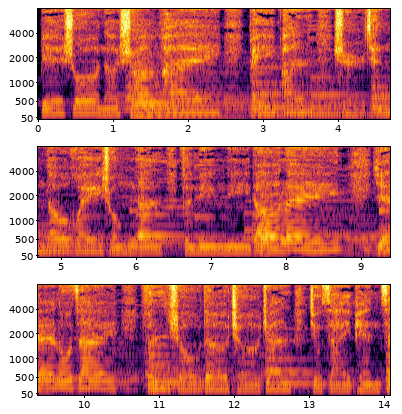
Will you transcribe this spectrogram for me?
别说那伤害、背叛，是冲淡。分明你的泪也落在分手的车站，就在骗自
